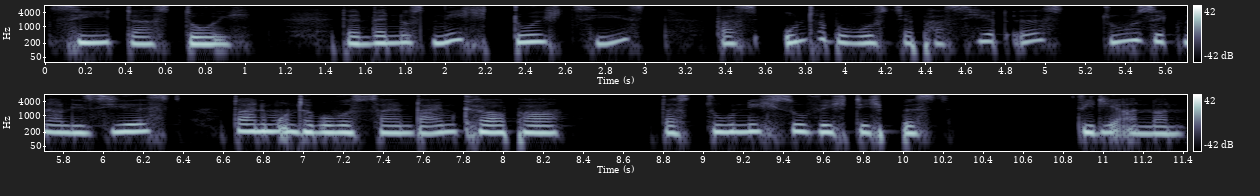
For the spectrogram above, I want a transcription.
zieh das durch. Denn wenn du es nicht durchziehst, was unterbewusst ja passiert ist, du signalisierst deinem Unterbewusstsein, deinem Körper, dass du nicht so wichtig bist wie die anderen.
